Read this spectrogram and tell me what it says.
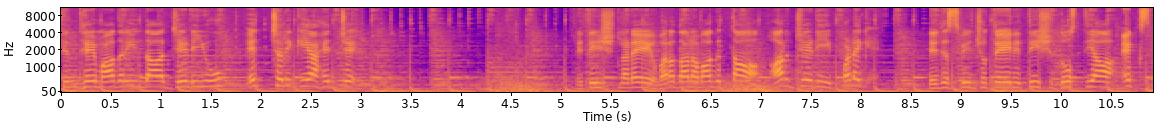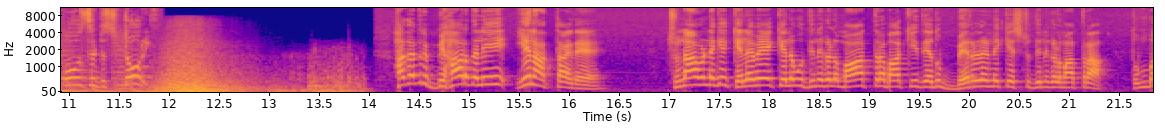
ಶಿಂಧೆ ಮಾದರಿಯಿಂದ ಜೆಡಿಯು ಎಚ್ಚರಿಕೆಯ ಹೆಜ್ಜೆ. ನಿತೀಶ್ ನಡೆ ವರದಾನವಾಗುತ್ತಾ ಆರ್ಜೆಡಿ ಪಡೆಗೆ. ತೇಜಸ್ವಿ ಜೊತೆ ನಿತೀಶ್ ದೋಸ್ತಿಯ ಎಕ್ಸ್ಪೋಸಿಡ್ ಸ್ಟೋರಿ. ಹಾಗಾದ್ರೆ ಬಿಹಾರದಲ್ಲಿ ಏನಾಗ್ತಾ ಇದೆ? ಚುನಾವಣೆಗೆ ಕೆಲವೇ ಕೆಲವು ದಿನಗಳು ಮಾತ್ರ ಬಾಕಿ ಇದೆ. ಅದು ಬೆರಳೆಣಿಕೆಯಷ್ಟು ದಿನಗಳು ಮಾತ್ರ. ತುಂಬ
